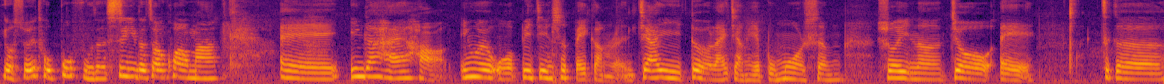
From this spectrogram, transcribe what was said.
有水土不服的适应的状况吗？诶、欸，应该还好，因为我毕竟是北港人，嘉义对我来讲也不陌生，所以呢，就诶、欸、这个。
